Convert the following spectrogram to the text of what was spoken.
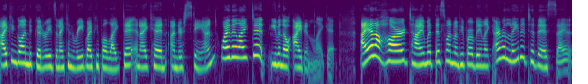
I can go onto Goodreads and I can read why people liked it and I can understand why they liked it even though I didn't like it. I had a hard time with this one when people were being like, I related to this. I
